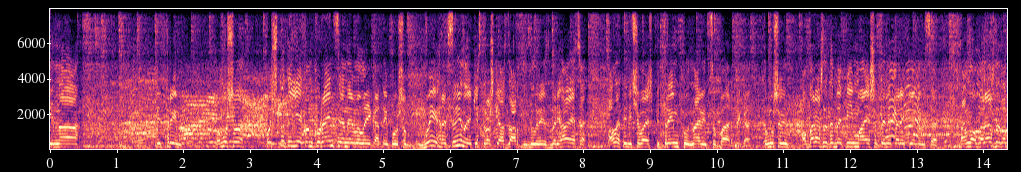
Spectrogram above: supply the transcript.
і на підтримку. Тому що, хоч тут і є конкуренція невелика, типу, щоб виграти, все рівно якийсь трошки азарт зберігається, але ти відчуваєш підтримку навіть суперника. Тому що він обережно тебе піймає, щоб ти не перекинувся. Там обережно там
